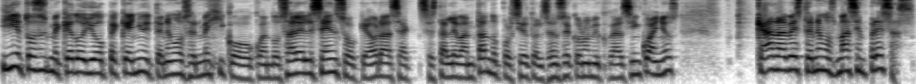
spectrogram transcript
Y entonces me quedo yo pequeño y tenemos en México, cuando sale el censo, que ahora se, se está levantando, por cierto, el censo económico cada cinco años, cada vez tenemos más empresas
